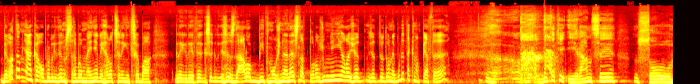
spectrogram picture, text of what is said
byla tam nějaká období, kdy ten vztah byl méně vyhrocený třeba, kdy, kdy, kdy, se, zdálo být možné, ne snad porozumění, ale že, že to, to nebude tak napjaté? Víte, ti Iránci jsou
